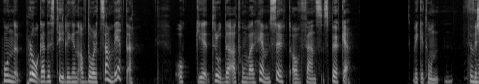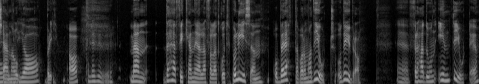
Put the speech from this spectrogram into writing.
hon plågades tydligen av dåligt samvete och eh, trodde att hon var hemsökt av fans spöke. Vilket hon förtjänar att Ja, bli. Ja. eller hur? Men det här fick henne i alla fall att gå till polisen och berätta vad de hade gjort, och det är ju bra. Eh, För hade hon inte gjort det,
